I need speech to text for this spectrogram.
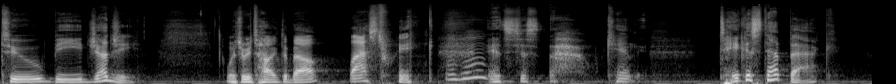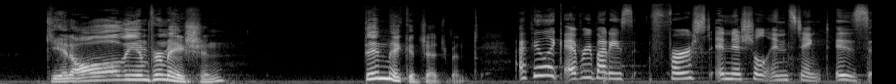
to be judgy which we talked about last week. Mm-hmm. It's just can't take a step back, get all the information, then make a judgment. I feel like everybody's first initial instinct is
